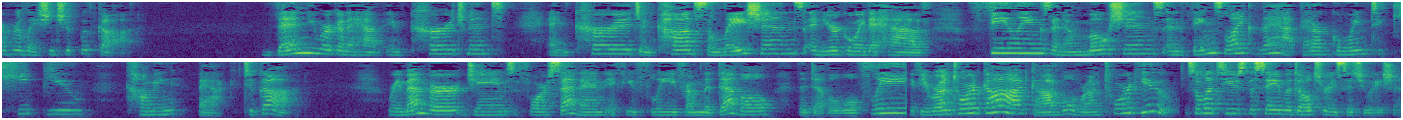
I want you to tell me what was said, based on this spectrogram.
a relationship with God, then you are going to have encouragement and courage and consolations, and you're going to have feelings and emotions and things like that that are going to keep you coming back to God. Remember James 4 7 if you flee from the devil, the devil will flee. If you run toward God, God will run toward you. So let's use the same adultery situation.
